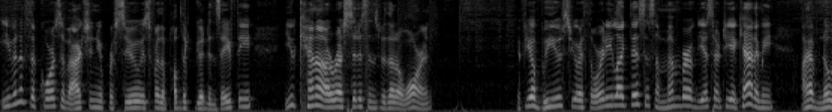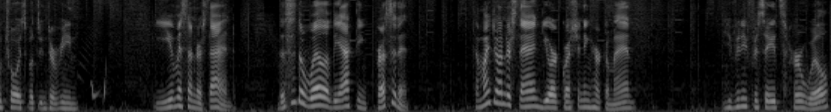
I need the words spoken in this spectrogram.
Even if the course of action you pursue is for the public good and safety, you cannot arrest citizens without a warrant. If you abuse your authority like this as a member of the SRT Academy, I have no choice but to intervene. You misunderstand. This is the will of the acting president. Am I to understand you are questioning her command? Even if you say it's her will?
